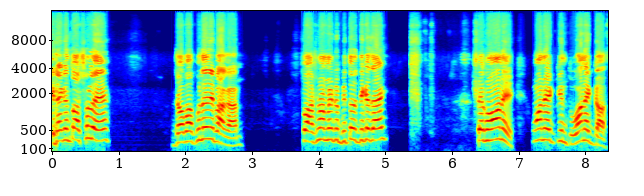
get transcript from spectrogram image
এটা কিন্তু আসলে জবা ফুলেরই বাগান তো আসুন আমরা একটু ভিতরের দিকে যাই দেখুন, অনেক অনেক কিন্তু, অনেক গাছ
